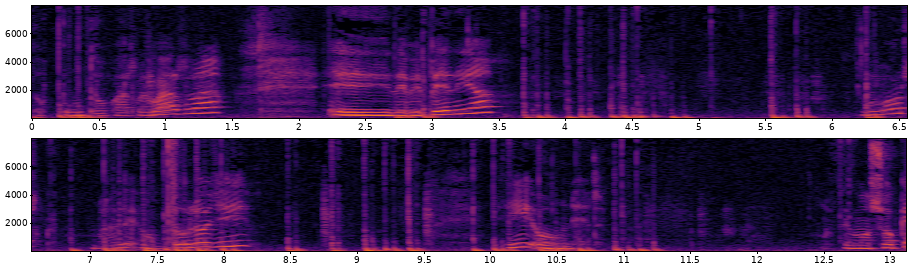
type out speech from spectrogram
dos puntos barra barra eh, DBpedia org, vale, ontology owner. Hacemos OK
